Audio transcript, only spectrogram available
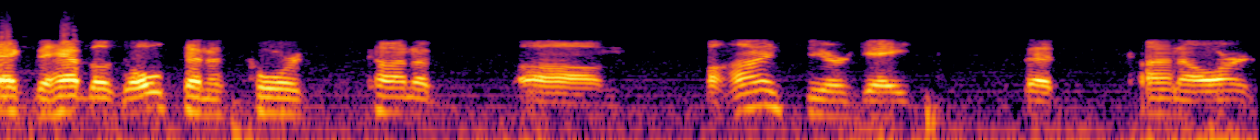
heck, they have those old tennis courts kind of um, behind Sear Gate that kind of aren't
